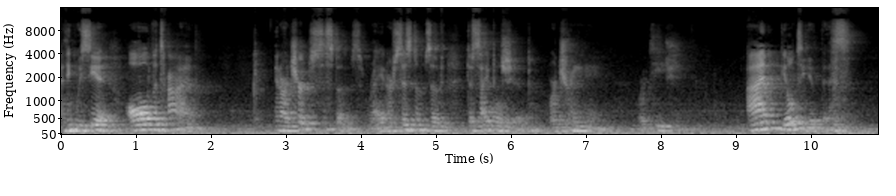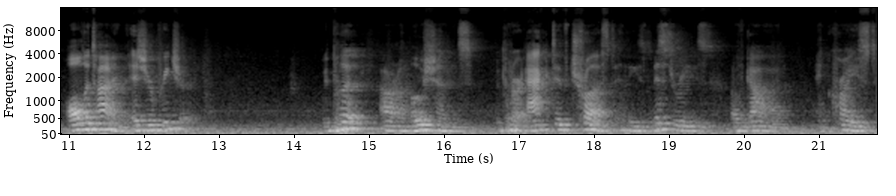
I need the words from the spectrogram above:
I think we see it all the time in our church systems, right? Our systems of discipleship or training or teaching. I'm guilty of this all the time as your preacher. We put our emotions, we put our active trust in these mysteries of God and Christ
